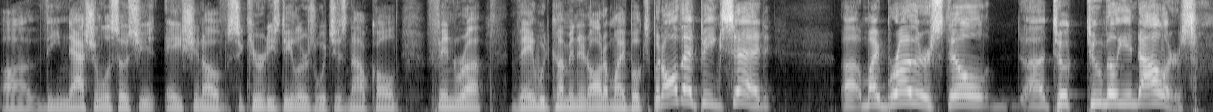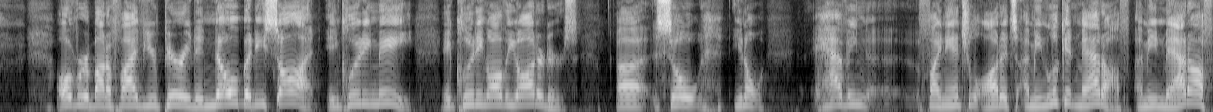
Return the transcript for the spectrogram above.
uh, the National Association of Securities Dealers, which is now called FINRA, they would come in and audit my books. But all that being said, uh, my brother still uh, took $2 million over about a five year period, and nobody saw it, including me, including all the auditors. Uh, so, you know, having uh, financial audits. I mean, look at Madoff. I mean, Madoff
